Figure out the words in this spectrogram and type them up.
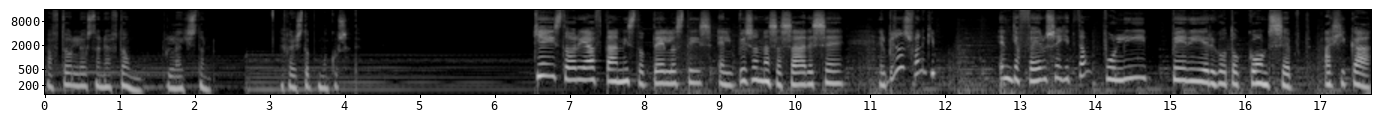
Αυτό λέω στον εαυτό μου, τουλάχιστον. Ευχαριστώ που με ακούσατε. Και η ιστορία φτάνει στο τέλος της. Ελπίζω να σας άρεσε. Ελπίζω να σας φάνηκε ενδιαφέρουσα γιατί ήταν πολύ περίεργο το concept αρχικά.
